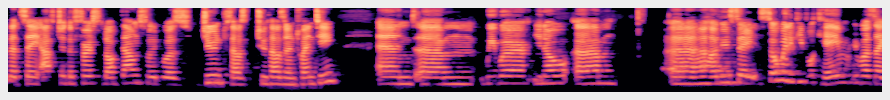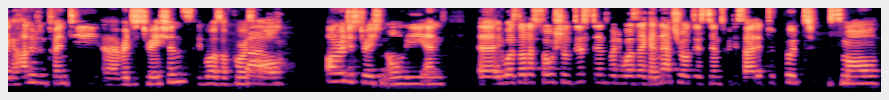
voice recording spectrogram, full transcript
let's say after the first lockdown, so it was June 2020, and um, we were you know um, uh, how do you say so many people came it was like 120 uh, registrations it was of course wow. all on registration only and uh, it was not a social distance, but it was like a natural distance. We decided to put small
